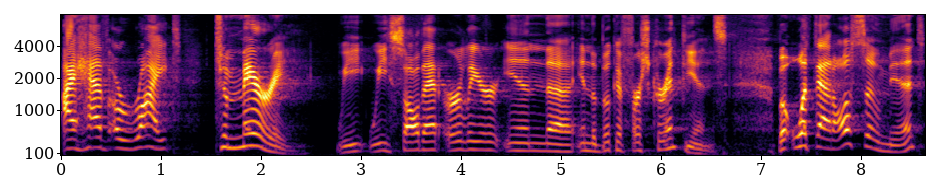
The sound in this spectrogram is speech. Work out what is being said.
I have a right to marry. We, we saw that earlier in, uh, in the book of First Corinthians. But what that also meant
